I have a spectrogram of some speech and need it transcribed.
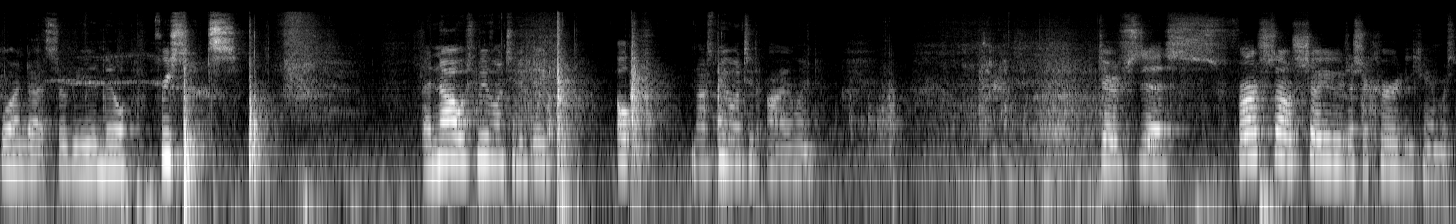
one that's serving in the middle. Free seats. And now let's move on to the big. Oh, now let's move on to the island. There's this. First, I'll show you the security cameras.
